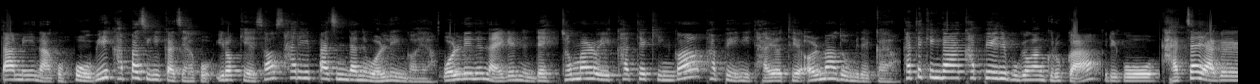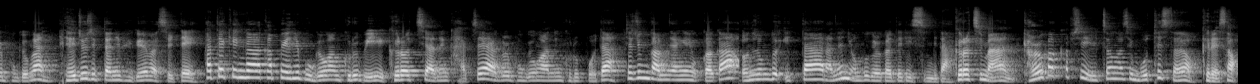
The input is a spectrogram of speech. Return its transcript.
땀이 나고 호흡이 가빠지기까지 하고 이렇게 해서 살이 빠진다는 원리인 거예요. 원리는 알겠는데 정말로 이 카테킨과 카페인이 다이어트에 얼마나 도움이 될까요? 카테킨과 카페인을 복용한 그룹과 그리고 가짜 약을 복용한 대조 집단을 비교 해 봤을 때 카테킨과 카페인을 복용한 그룹이 그렇지 않은 가짜 약을 복용하는 그룹보다 체중 감량의 효과가 어느 정도 있다라는 연구 결과들이 있습니다. 그렇지만 결과값이 일정하지 못했어요. 그래서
